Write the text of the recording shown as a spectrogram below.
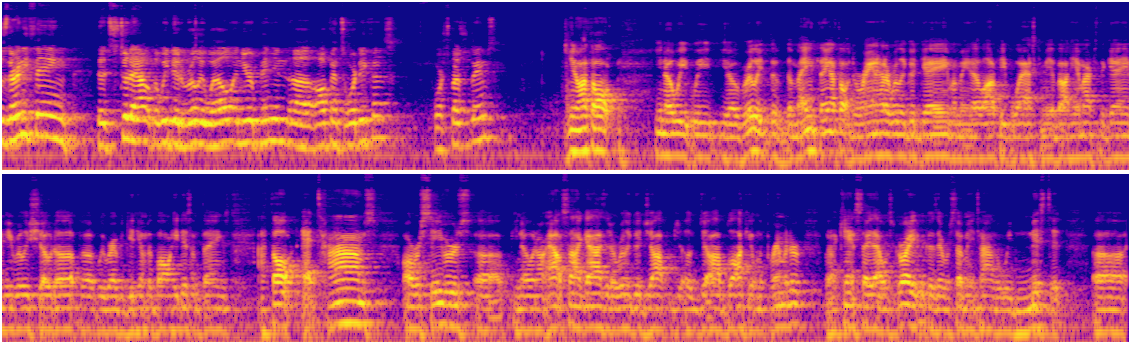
Was there anything that stood out that we did really well, in your opinion, uh, offense or defense, or special teams? You know, I thought, you know, we, we you know, really the, the main thing, I thought Duran had a really good game. I mean, a lot of people asking me about him after the game. He really showed up. Uh, we were able to get him the ball. And he did some things. I thought at times our receivers, uh, you know, and our outside guys did a really good job job blocking on the perimeter. But I can't say that was great because there were so many times where we missed it. Uh,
